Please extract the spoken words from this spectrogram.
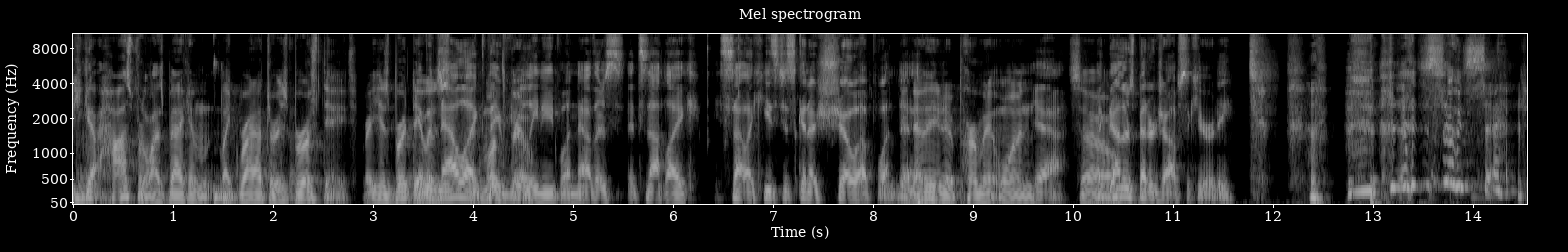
he got hospitalized back in like right after his birth date. Right, his birthday Yeah, but was now a like they ago. really need one. Now there's. It's not like it's not like he's just gonna show up one day. Yeah, now they need a permanent one. Yeah. So Like now there's better job security. That's so sad.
